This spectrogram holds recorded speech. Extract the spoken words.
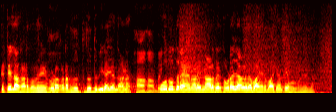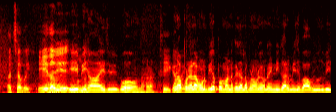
ਟਿੱਟੇਲਾ ਛੱਡ ਦਿੰਦੇ ਨੇ ਥੋੜਾ ਘਟਾ ਦੁੱਧ ਦੁੱਧ ਵੀ ਰਹਿ ਜਾਂਦਾ ਹਨਾ? ਹਾਂ ਹਾਂ ਬਾਈ। ਉਹ ਦੁੱਧ ਰਹਿਣ ਵਾਲੇ ਨਾਲ ਫਿਰ ਥੋੜਾ ਜਿਹਾ ਅਗਲੇ ਦਾ ਬਾਜ਼ਾਰ ਬਾਜਾਂ ਤੇ ਹੋ ਜਾਂਦਾ। ਅੱਛਾ ਬਾਈ ਇਹਦਾ ਵੀ ਇਹ ਵੀ ਹਾਂ ਇਹਦੀ ਵੀ ਉਹ ਹੁੰਦਾ ਹਨਾ? ਠੀਕ ਹੁਣ ਹੈ ਆਪਣੇ ਵਾਲਾ ਹੁਣ ਵੀ ਆਪਾਂ ਮੰਨ ਕੇ ਚੱਲ ਬਣਾਉਣੇ ਹੁਣ ਇੰਨੀ ਗਰਮੀ ਦੇ ਬਾਵਜੂਦ ਵੀ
